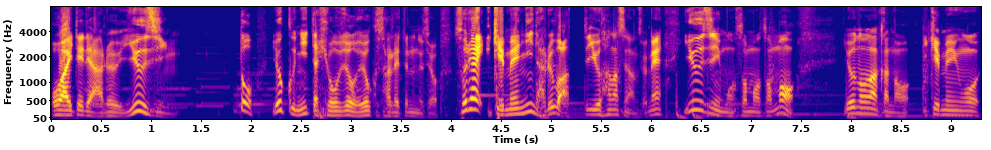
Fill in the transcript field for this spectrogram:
お相手であるユージンとよく似た表情をよくされてるんですよ。そりゃイケメンになるわっていう話なんですよね。ユージンもそもそも世の中のイケメンを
